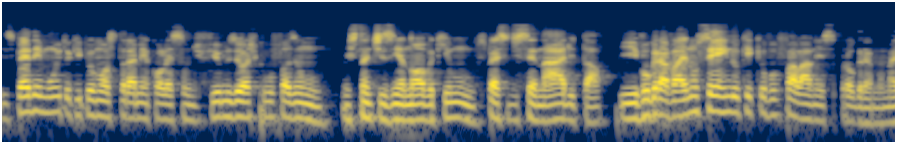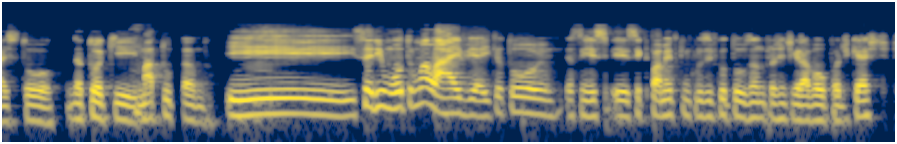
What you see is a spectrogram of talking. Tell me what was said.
Eles pedem muito aqui pra eu mostrar minha coleção de filmes. Eu acho que eu vou fazer um, uma estantezinha nova aqui, uma espécie de cenário e tal. E vou gravar. Eu não sei ainda o que, que eu vou falar nesse programa, mas tô, ainda tô aqui matutando. E seria um outro, uma live aí que eu tô. Assim, esse, esse equipamento que inclusive que eu tô usando pra gente gravar o podcast,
